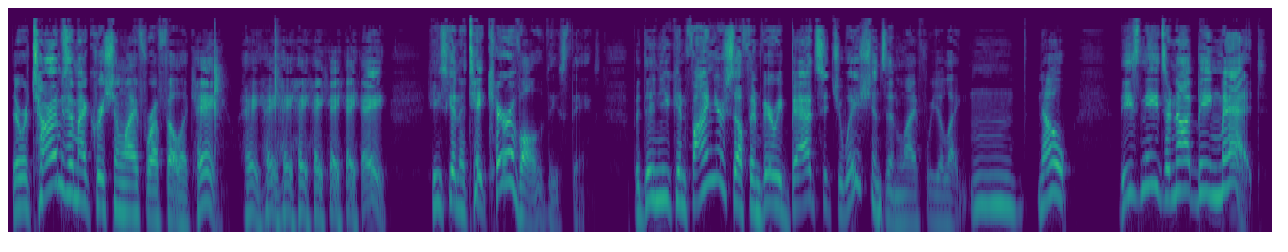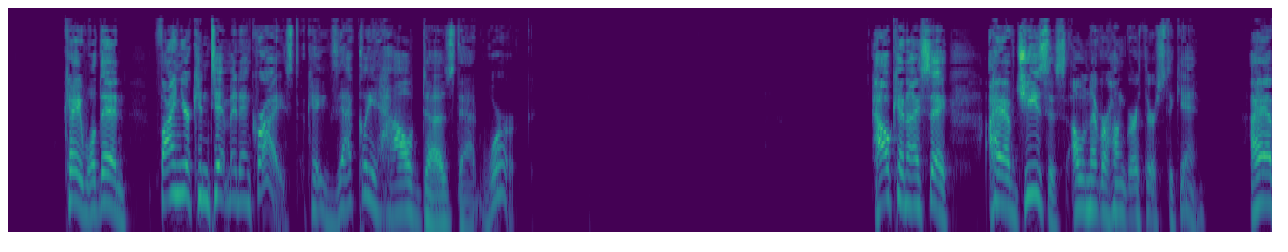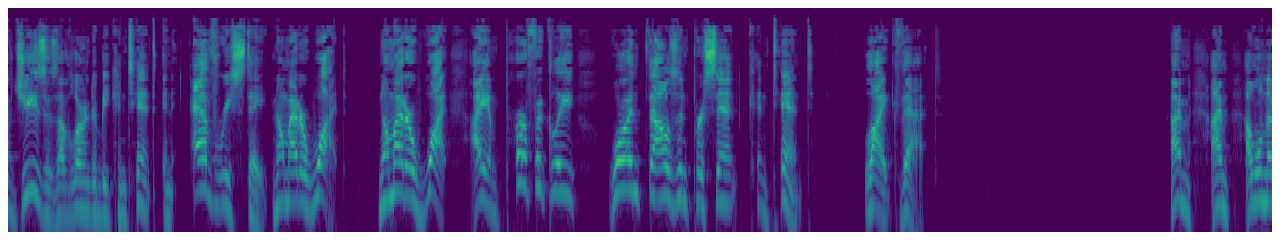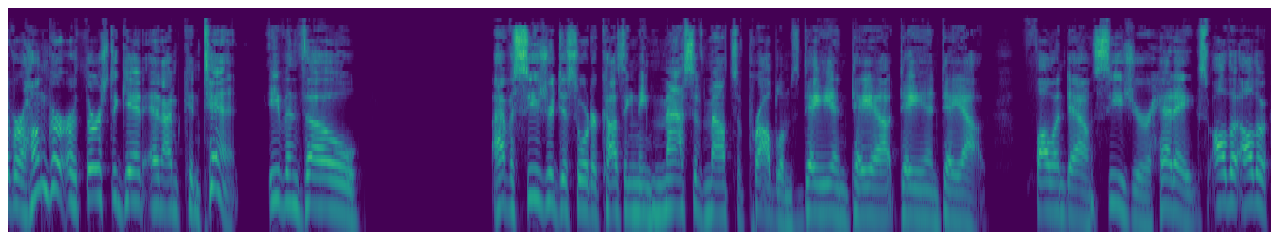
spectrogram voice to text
There were times in my Christian life where I felt like, hey, hey, hey, hey, hey, hey, hey, hey, hey, he's going to take care of all of these things. But then you can find yourself in very bad situations in life where you're like, mm, no, these needs are not being met. Okay, well then find your contentment in Christ. Okay, exactly how does that work? How can I say, I have Jesus, I will never hunger or thirst again? I have Jesus, I've learned to be content in every state, no matter what. No matter what, I am perfectly 1000% content like that. I'm, I'm, I will never hunger or thirst again and I'm content, even though I have a seizure disorder causing me massive amounts of problems day in, day out, day in, day out. Falling down, seizure, headaches, all the, all the,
